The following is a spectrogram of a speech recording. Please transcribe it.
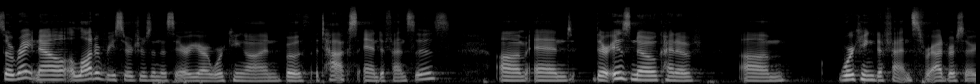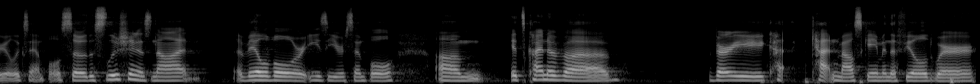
So right now, a lot of researchers in this area are working on both attacks and defenses. Um, and there is no kind of um, working defense for adversarial examples. So the solution is not available or easy or simple. Um, it's kind of a very cat and mouse game in the field where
